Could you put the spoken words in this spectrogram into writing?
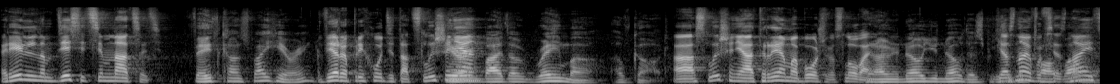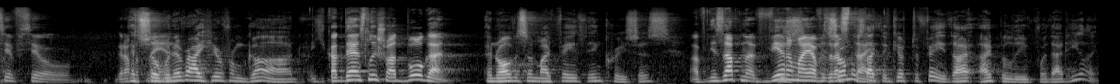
Римлянам 10, 17. Faith comes by hearing, Вера приходит от слышания, а слышание от рема Божьего Слова. Я знаю, вы все знаете, все грамотные. Когда я слышу от Бога, and all of a sudden my faith increases, а внезапно вера it's, моя it's almost like возрастает. the gift of faith. I, I believe for that healing.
